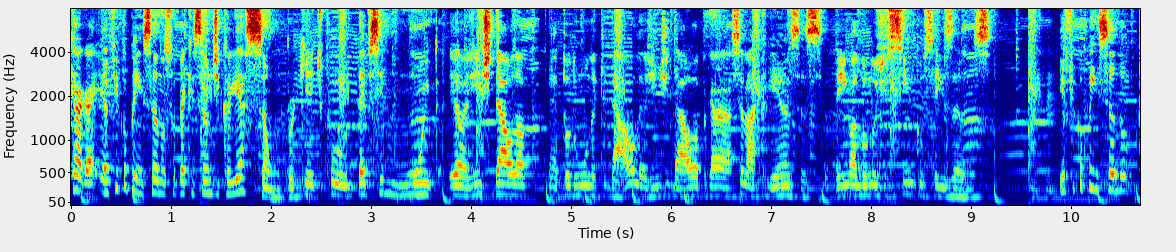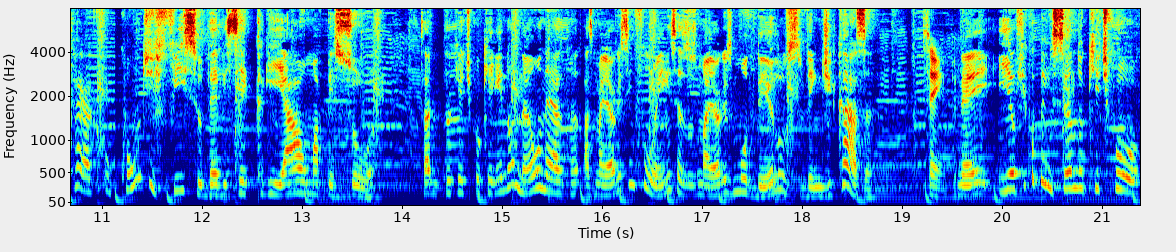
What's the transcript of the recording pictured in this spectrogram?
Cara, eu fico pensando sobre a questão de criação, porque, tipo, deve ser muito. eu- a gente dá aula, né, todo mundo aqui dá aula, a gente dá aula pra, sei lá, crianças. Eu tenho alunos de 5, 6 anos. E eu fico pensando, cara, o quão difícil deve ser criar uma pessoa. Sabe? Porque, tipo, querendo ou não, né, as, as maiores influências, os maiores modelos vêm de casa. Sempre. né? E eu fico pensando que, tipo,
